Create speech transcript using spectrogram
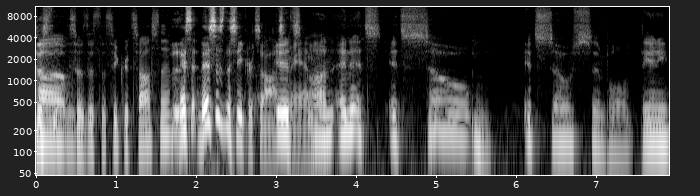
this Um, so? Is this the secret sauce then? this this is the secret sauce, It's man. on, and it's it's so it's so simple. Danny,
